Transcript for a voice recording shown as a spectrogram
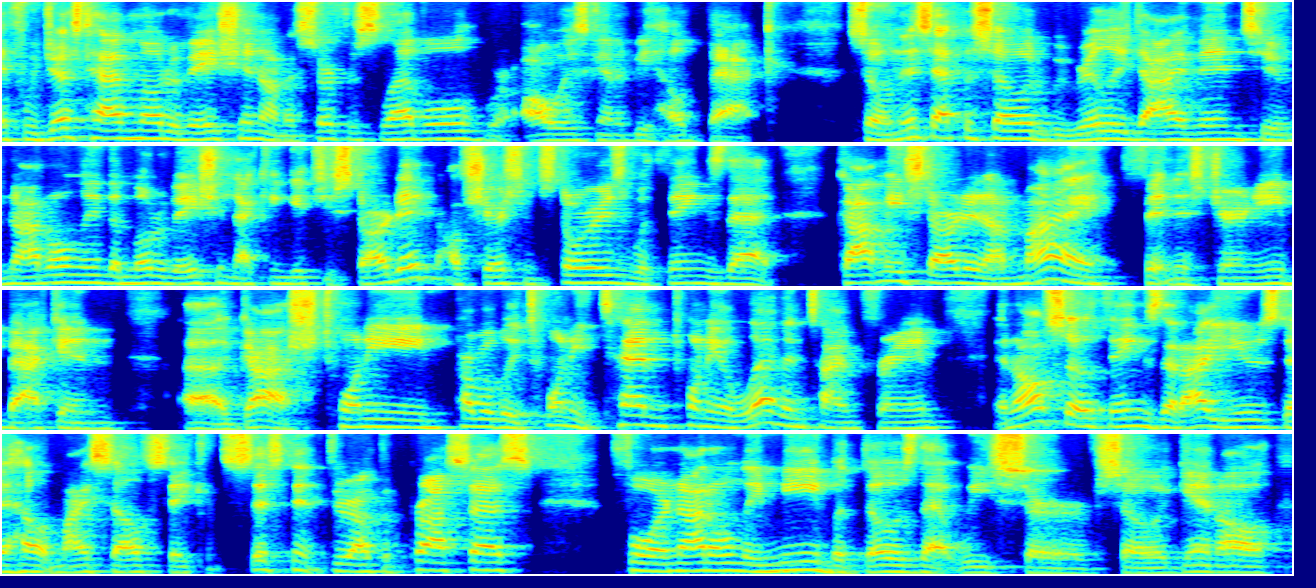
if we just have motivation on a surface level, we're always going to be held back. So, in this episode, we really dive into not only the motivation that can get you started, I'll share some stories with things that got me started on my fitness journey back in, uh, gosh, 20, probably 2010, 2011 timeframe, and also things that I use to help myself stay consistent throughout the process for not only me, but those that we serve. So, again, I'll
